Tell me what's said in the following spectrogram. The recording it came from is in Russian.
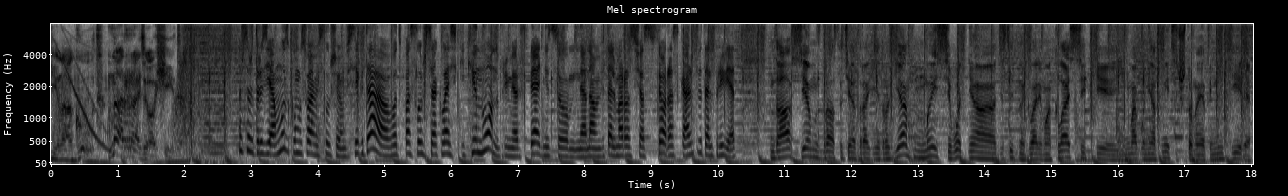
Киногуд на Радиохит. Ну что ж, друзья, музыку мы с вами слушаем всегда. Вот послушайте о классике кино, например, в пятницу. Нам Виталий Мороз сейчас все расскажет. Виталий, привет. Да, всем здравствуйте, дорогие друзья. Мы сегодня действительно говорим о классике. И не могу не отметить, что на этой неделе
